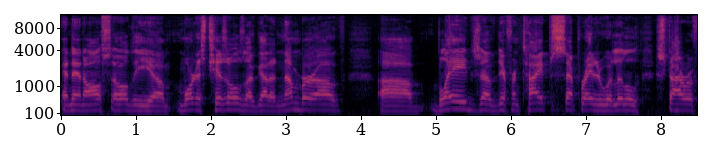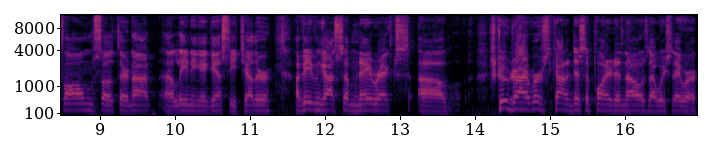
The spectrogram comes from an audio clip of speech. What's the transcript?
and then also the um, mortise chisels. I've got a number of uh, blades of different types separated with little styrofoam so that they're not uh, leaning against each other. I've even got some Narex uh, screwdrivers, kind of disappointed in those. I wish they were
